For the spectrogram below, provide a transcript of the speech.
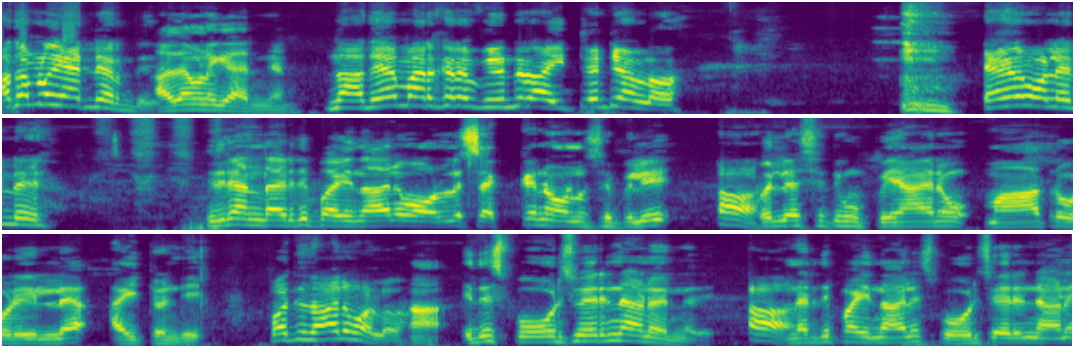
അത് നമ്മൾ ഗ്യാരണ്ടി ഉണ്ട്. അത് നമ്മൾ ഗ്യാരണ്ടിയാണ് എന്നാ അതേ മാർക്കറ്റ് വീണ്ടും ഐ ട്വന്റി ആണല്ലോ. എങ്ങനെ ഇത് രണ്ടായിരത്തി പതിനാല് മോഡൽ സെക്കൻഡ് ഓണർഷിപ്പിൽ ഒരു ലക്ഷത്തി മുപ്പതിനായിരം മാത്രം ഓടിയുള്ള ഐ ട്വന്റി പതിനാല് മോഡലോ ആ ഇത് സ്പോർട്സ് വേരിയന്റ് ആണ് വരുന്നത്. രണ്ടായിരത്തി പതിനാല് സ്പോർട്സ് വേരിയന്റ് ആണ്.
